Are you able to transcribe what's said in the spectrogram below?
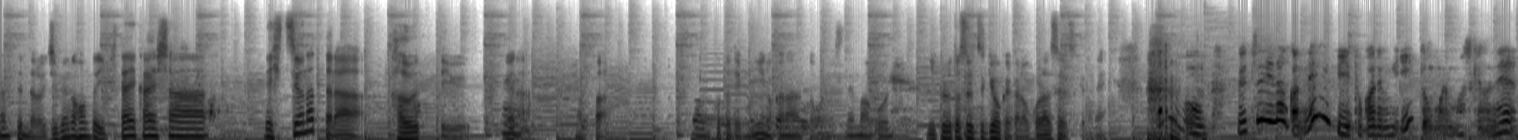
なんて言うんだろう、自分が本当行きたい会社で必要だったら買うっていうような、うんやっぱ、ことでもいいのかなと思いますね。まあ、こう、リクルートスーツ業界から怒られそうですけどね。もう別になんかネイビーとかでもいいと思いますけどね。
